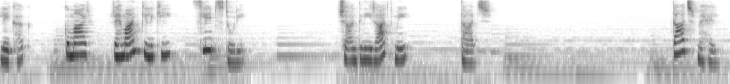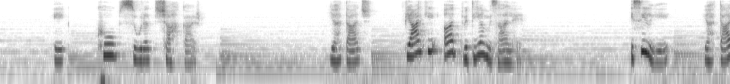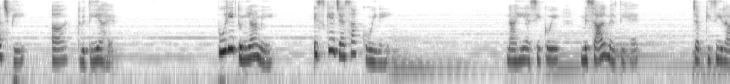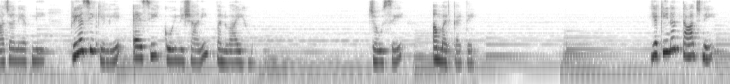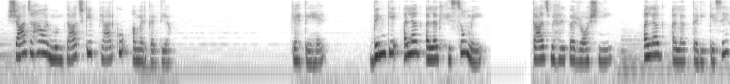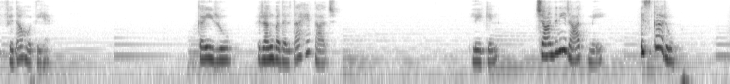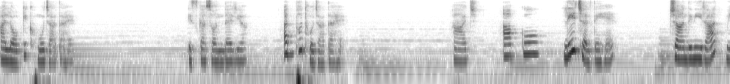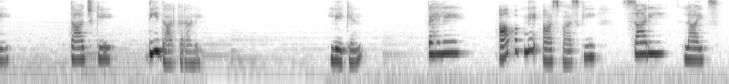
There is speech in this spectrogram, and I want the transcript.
लेखक कुमार रहमान की लिखी स्लीप स्टोरी। चांदनी रात में ताज। ताज महल, एक खूबसूरत शाहकार। यह ताज प्यार की अद्वितीय मिसाल है। इसीलिए यह ताज भी अद्वितीय है। पूरी दुनिया में इसके जैसा कोई नहीं। ना ही ऐसी कोई मिसाल मिलती है, जब किसी राजा ने अपनी प्रेयसी के लिए ऐसी कोई निशानी बनवाई हो, जो उसे अमर कर दे। यकीनन ताज ने शाहजहां और मुमताज़ के प्यार को अमर कर दिया। कहते हैं, दिन के अलग अलग हिस्सों में ताजमहल पर रोशनी अलग अलग तरीके से फिदा होती है। कई रूप रंग बदलता है ताज। लेकिन चांदनी रात में इसका रूप अलौकिक हो जाता है। इसका सौंदर्य अद्भुत हो जाता है। आज आपको ले चलते हैं चांदनी रात में ताज के दीदार कराने। लेकिन पहले आप अपने आसपास की सारी लाइट्स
